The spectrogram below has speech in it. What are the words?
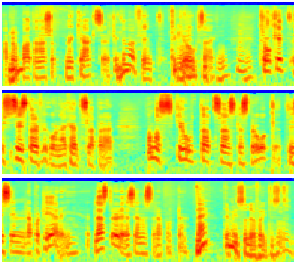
Apropå mm. att han har köpt mycket aktier. Jag tyckte mm. det var fint. Tycker jag också. Mm. Tråkigt, sista reflektion, jag kan inte släppa det här. De har skrotat svenska språket i sin rapportering. Läste du det senaste rapporten? Nej, det missade jag faktiskt. Mm.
